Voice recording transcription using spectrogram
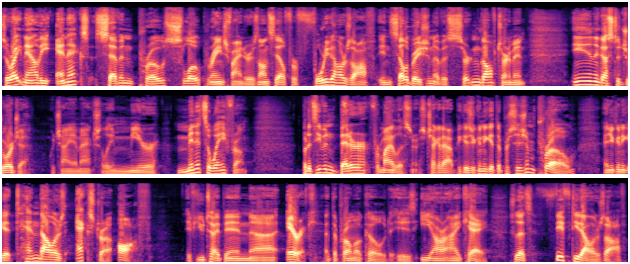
So right now, the NX7 Pro Slope rangefinder is on sale for $40 off in celebration of a certain golf tournament in Augusta, Georgia, which I am actually mere minutes away from. But it's even better for my listeners. Check it out because you're going to get the Precision Pro and you're going to get $10 extra off if you type in uh, Erik at the promo code is E R I K. So that's fifty dollars off.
